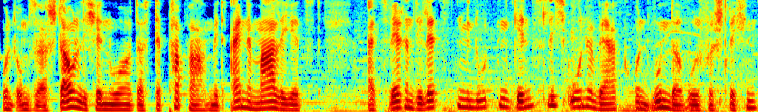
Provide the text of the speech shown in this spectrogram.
Und umso erstaunlicher nur, dass der Papa mit einem Male jetzt, als wären die letzten Minuten gänzlich ohne Werk und Wunder wohl verstrichen,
